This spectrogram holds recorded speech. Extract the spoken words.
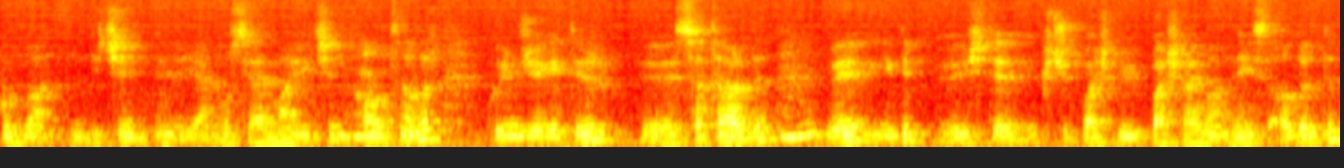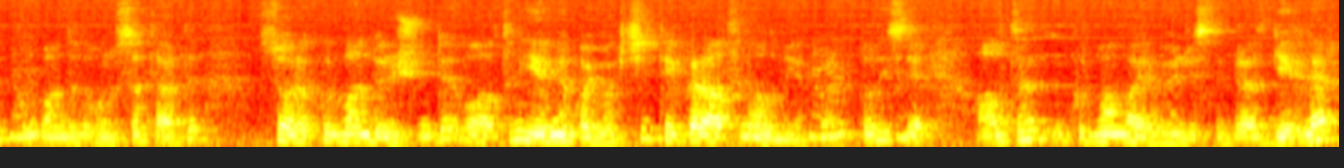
kurban için e, yani o sermaye için altın alır kuyumcuya getirir e, satardı ve gidip e, işte küçük baş büyük baş hayvan neyse alırdı. Kurbanda da onu satardı sonra kurban dönüşünde o altını yerine koymak için tekrar altın alımı yapardı. Dolayısıyla altın kurban bayramı öncesinde biraz geriler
